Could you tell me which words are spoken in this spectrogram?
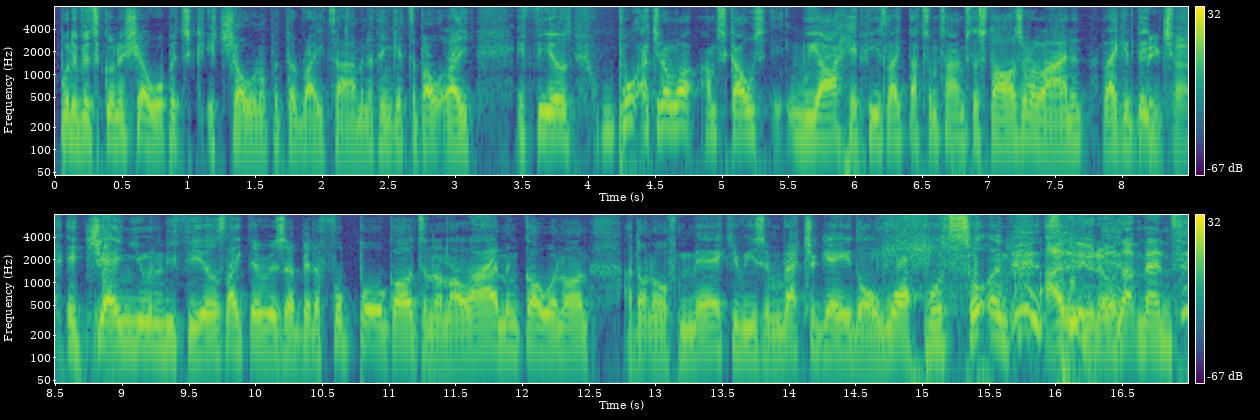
But if it's going to show up, it's it's showing up at the right time, and I think it's about like it feels. But uh, do you know what? I'm Scouse. We are hippies like that sometimes. The stars are aligning. Like it, it, it genuinely feels like there is a bit of football gods and an alignment going on. I don't know if Mercury's in retrograde or what, but something. I didn't even know what that meant. so,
